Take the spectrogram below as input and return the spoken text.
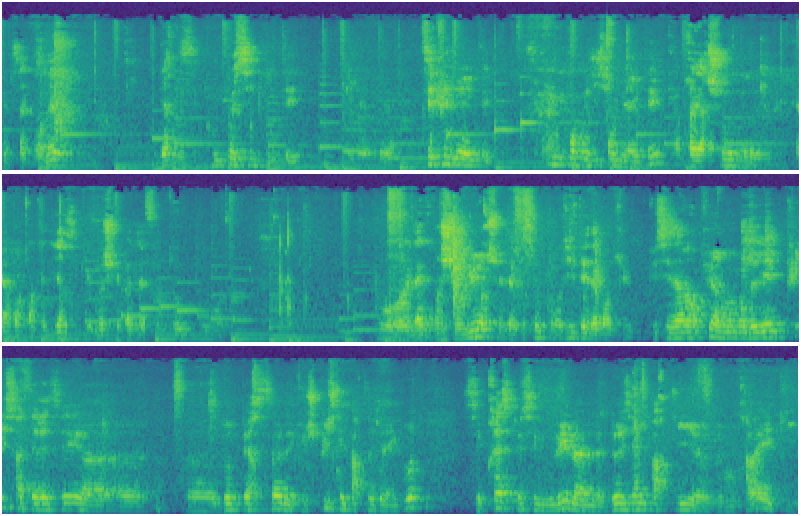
comme ça qu'on est, dire que c'est une possibilité. C'est une vérité. C'est une proposition de vérité. La première chose euh, qui est importante à dire, c'est que moi je ne fais pas de la photo pour, pour euh, l'accrocher au mur, je fais de la photo pour vivre des aventures. Que ces aventures, à un moment donné, puissent intéresser euh, d'autres personnes et que je puisse les partager avec d'autres, c'est presque, si vous voulez, la, deuxième partie de mon travail et qui,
